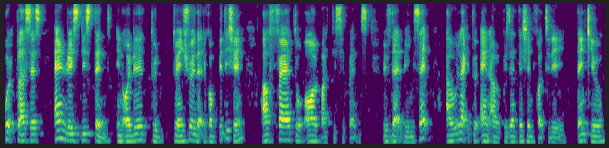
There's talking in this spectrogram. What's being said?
work classes, and race distance in order to, to ensure that the competition are fair to all participants. With that being said, I would like to end our presentation for today. Thank you.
